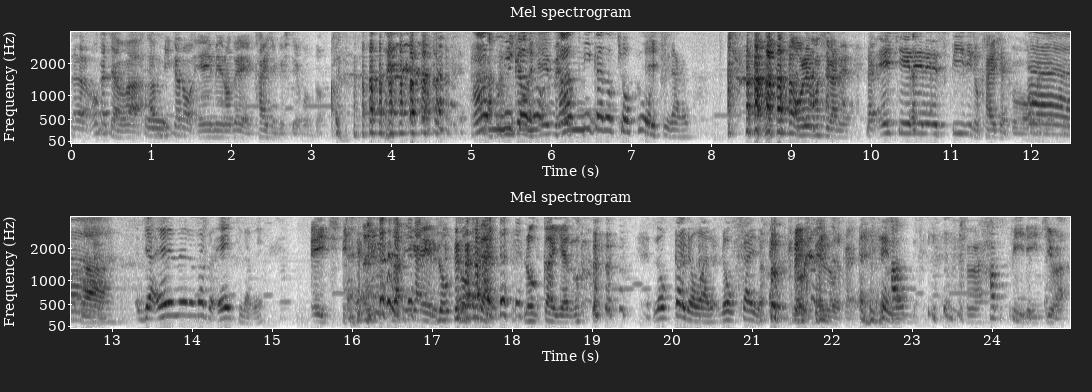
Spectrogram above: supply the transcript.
だから岡ちゃんはアンミカの A メロで解釈してよ今度。アンミカのアンミカの A メロ。アンミカの曲を知らん。俺も知らねえ。だから AKLSPD の解釈をああじゃあ A メロだと H だね。H サビが L 6, 回6回やるの6回で終わる。6回で。全6回。全ハうんハッピーで1話。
